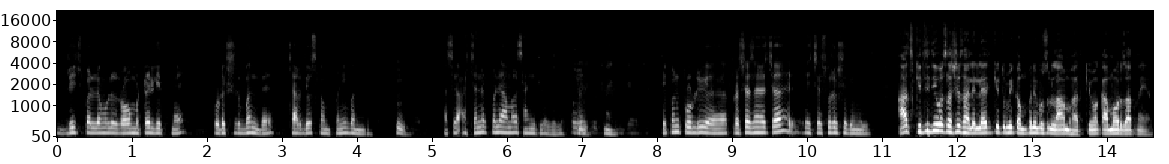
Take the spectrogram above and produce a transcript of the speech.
ब्रिज पडल्यामुळे रॉ मटेरियल येत नाही. प्रोडक्शन बंद आहे. चार दिवस कंपनी बंद आहे. हं. असं अचानकपणे आम्हाला सांगितलं गेलं. हं. ते पण प्रोड्यू प्रशासनाच्या याच्या सुरक्षतेमध्ये. आज किती दिवस असे झालेले आहेत की तुम्ही कंपनीपासून लांब आहात किंवा कामावर जात नाही आहात?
